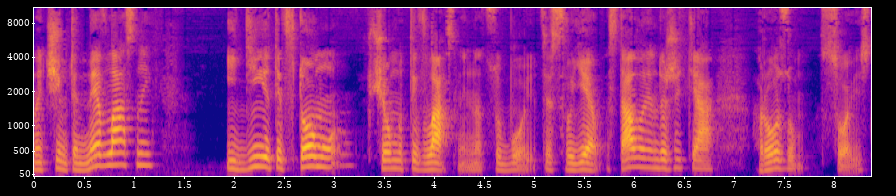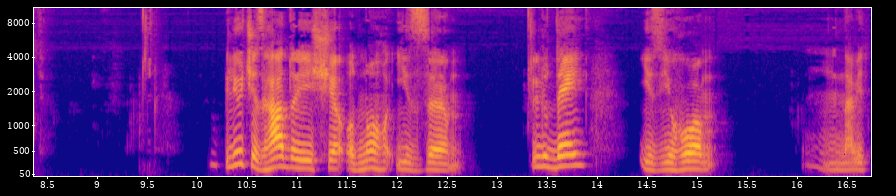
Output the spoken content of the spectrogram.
над чим ти не власний, і діяти в тому, в чому ти власний над собою. Це своє ставлення до життя, розум, совість. Плючі згадує ще одного із е, людей, із його навіть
